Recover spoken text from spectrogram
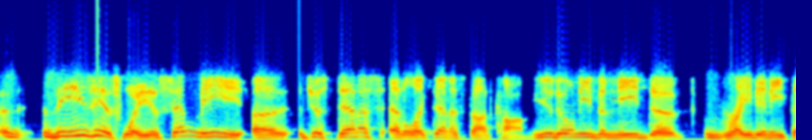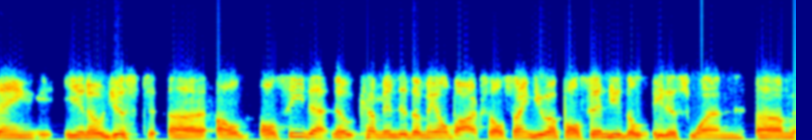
The easiest way is send me uh, just Dennis at electdennis.com. You don't even need to write anything. You know, just uh, I'll I'll see that note come into the mailbox. I'll sign you up. I'll send you the latest one, um,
